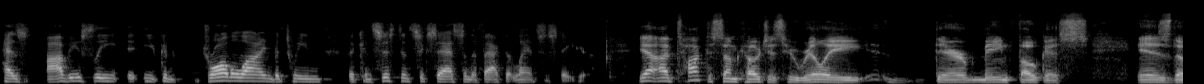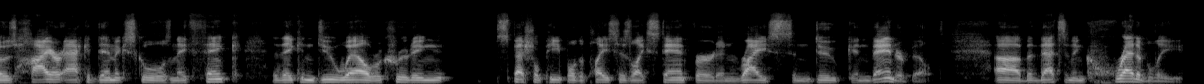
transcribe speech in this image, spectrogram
has obviously you can draw the line between the consistent success and the fact that lance has stayed here. Yeah i've talked to some coaches who really their main focus is those higher academic schools and they think that they can do well recruiting special people to places like stanford and rice and duke and vanderbilt uh, but that's an incredibly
